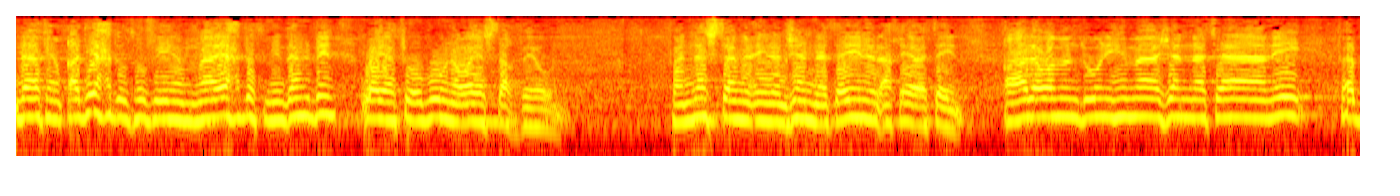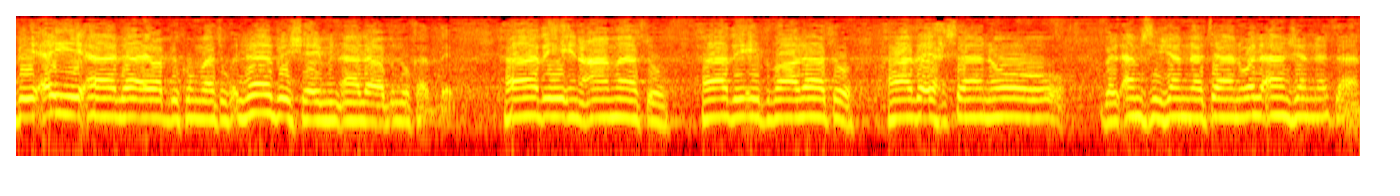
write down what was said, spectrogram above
لكن قد يحدث فيهم ما يحدث من ذنب ويتوبون ويستغفرون. فلنستمع إلى الجنتين الأخيرتين. قال ومن دونهما جنتان فبأي آلاء ربكما لا بشيء من آلاء رب نكذب. هذه إنعاماته هذه إفضالاته هذا إحسانه بالأمس جنتان والآن جنتان.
